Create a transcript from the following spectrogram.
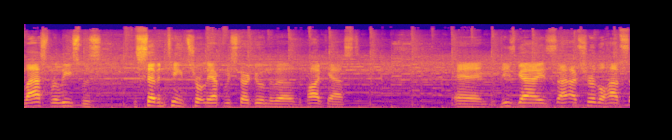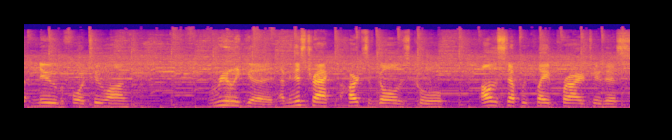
last release was the 17th, shortly after we started doing the the podcast. And these guys, I- I'm sure they'll have something new before too long. Really good. I mean, this track, Hearts of Gold, is cool. All the stuff we played prior to this,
